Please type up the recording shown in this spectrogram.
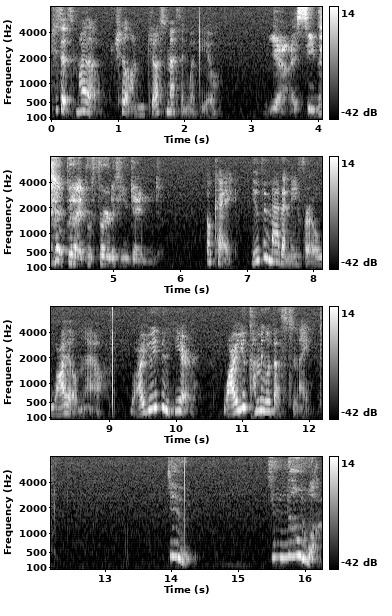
Jesus, Milo, chill, I'm just messing with you. Yeah, I see that, but I preferred if you didn't. Okay, you've been mad at me for a while now. Why are you even here? Why are you coming with us tonight? Dude, you know why.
